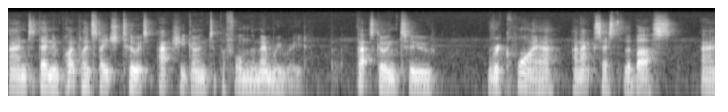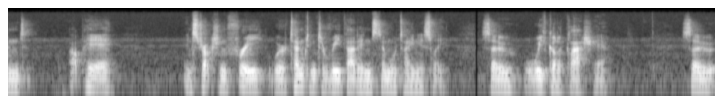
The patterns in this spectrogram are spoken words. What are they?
And then in pipeline stage two, it's actually going to perform the memory read. That's going to require an access to the bus and up here instruction 3 we're attempting to read that in simultaneously. So we've got a clash here. So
